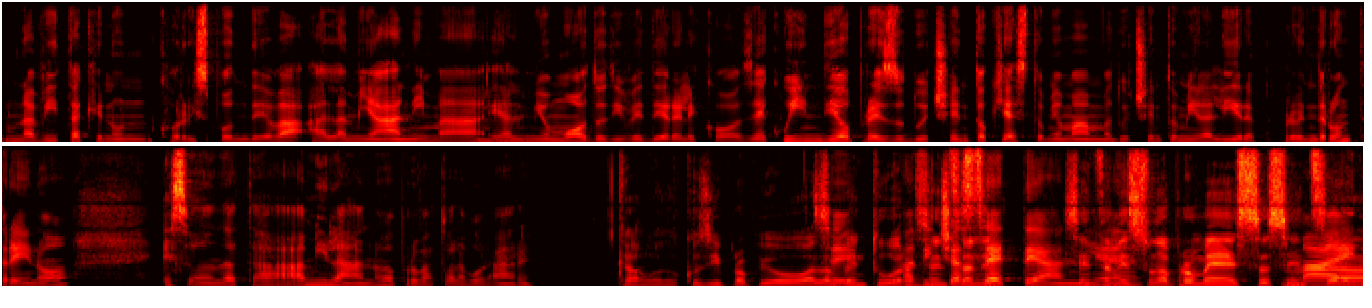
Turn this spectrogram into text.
una vita che non corrispondeva alla mia anima e al Mhm. mio modo di vedere le cose. Quindi ho preso 200, ho chiesto a mia mamma 200.000 lire per prendere un treno e sono andata a Milano e ho provato a lavorare. Cavolo, così proprio Sì, all'avventura, a senza, ne- 17 anni. senza eh. nessuna promessa, senza Mai, no,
